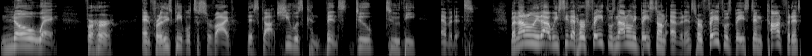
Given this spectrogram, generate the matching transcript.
no way for her and for these people to survive this God. She was convinced due to the evidence. But not only that, we see that her faith was not only based on evidence, her faith was based in confidence.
